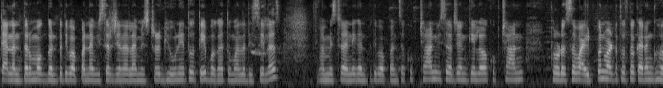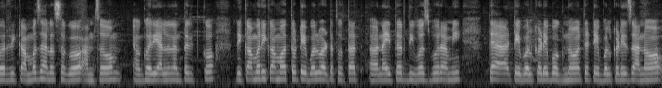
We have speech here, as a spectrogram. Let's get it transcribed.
त्यानंतर मग गणपती बाप्पांना विसर्जनाला मिस्टर घेऊन येत होते. बघा तुम्हाला दिसेलच. मिस्टरांनी गणपती बाप्पांचं खूप छान विसर्जन केलं. खूप छान थोडंसं वाईट पण वाटत होतं कारण घर रिकामं झालं सगळं. आमचं घरी आल्यानंतर इतकं रिकामं रिकामं तो टेबल वाटत होता. नाहीतर दिवसभर आम्ही त्या टेबलकडे बघणं त्या टेबलकडे जाणं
